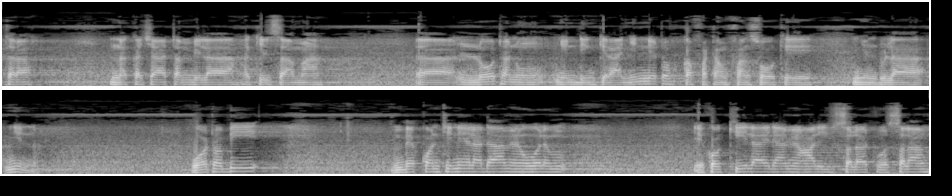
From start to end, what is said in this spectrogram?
naftara na kaca tambila hakil sama lotanu ñin dinkira ñinne to ka fatan fanso ke ñin dula ñinna woto bi mbe continue la damen wolem iko kilay damen alayhi salatu wassalam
